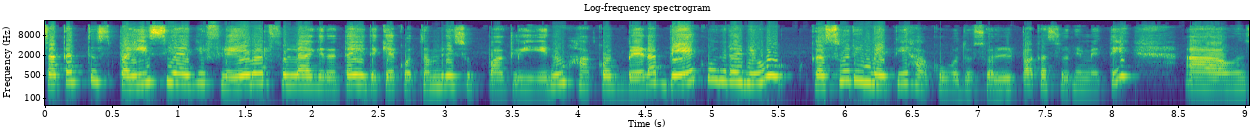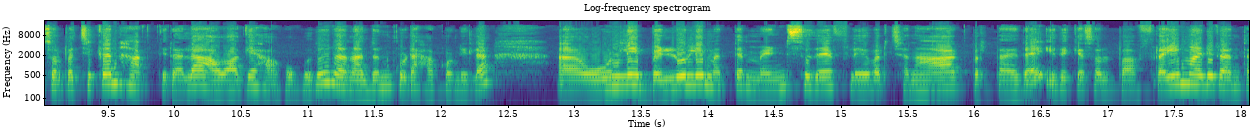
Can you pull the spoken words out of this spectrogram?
ಸಖತ್ ಸ್ಪೈಸಿಯಾಗಿ ಫ್ಲೇವರ್ಫುಲ್ ಆಗಿರುತ್ತೆ. ಇದಕ್ಕೆ ಕೊತ್ತಂಬರಿ ಸೊಪ್ಪಾಗಲಿ ಏನೂ ಹಾಕೋದು ಬೇಡ. ಬೇಕು ಅಂದರೆ ನೀವು ಕಸೂರಿ ಮೇಥಿ ಹಾಕೋಬಹುದು ಸ್ವಲ್ಪ ಕಸೂರಿ ಮೇಥಿ ಒಂದು ಸ್ವಲ್ಪ ಚಿಕನ್ ಹಾಕ್ತಿರಲ್ಲ, ಅವಾಗೆ ಹಾಕೋಬಹುದು ನಾನು ಅದನ್ನು ಕೂಡ ಹಾಕೊಂಡಿಲ್ಲ. ಓನ್ಲಿ ಬೆಳ್ಳುಳ್ಳಿ ಮತ್ತೆ ಮೆಣಸದೆ ಫ್ಲೇವರ್ ಚೆನ್ನಾಗಿ ಬರ್ತಾ ಇದೆ. ಇದಕ್ಕೆ ಸ್ವಲ್ಪ ಫ್ರೈ ಮಾಡಿರೋಂಥ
